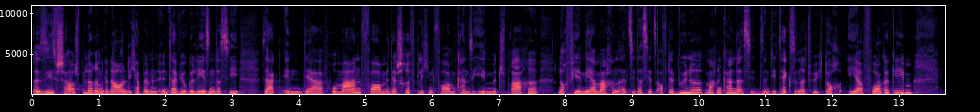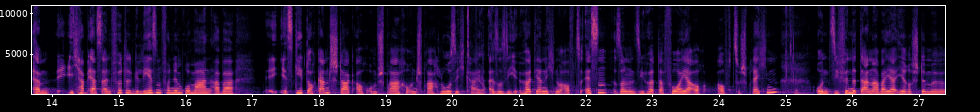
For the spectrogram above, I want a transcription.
also sie ist Schauspielerin, genau, und ich habe im Interview gelesen, dass sie sagt, in der Romanform, in der schriftlichen Form kann sie eben mit Sprache noch viel mehr machen, als sie das jetzt auf der Bühne machen kann. Da sind die Texte natürlich doch eher vorgegeben. Ähm, ich habe erst ein Viertel gelesen von dem Roman, aber es geht doch ganz stark auch um Sprache und Sprachlosigkeit. Ja. Also sie hört ja nicht nur auf zu essen, sondern sie hört davor ja auch auf zu sprechen. Genau. Und sie findet dann aber ja ihre Stimme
